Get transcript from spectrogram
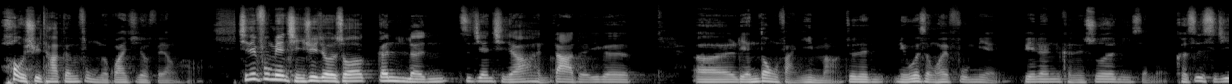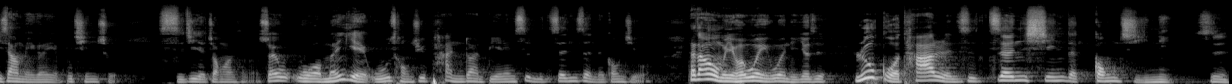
后续他跟父母的关系就非常好。其实负面情绪就是说跟人之间其实有很大的一个呃联动反应嘛，就是你为什么会负面，别人可能说了你什么，可是实际上每个人也不清楚实际的状况是什么，所以我们也无从去判断别人是不是真正的攻击我。那当然，我们也会问一个问题，就是如果他人是真心的攻击你是，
